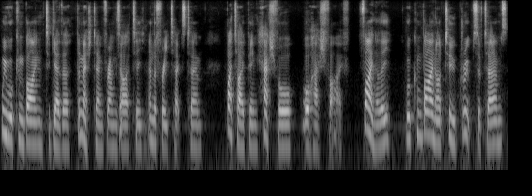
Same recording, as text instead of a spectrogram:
we will combine together the mesh term for anxiety and the free text term by typing hash 4 or hash 5. Finally, we'll combine our two groups of terms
